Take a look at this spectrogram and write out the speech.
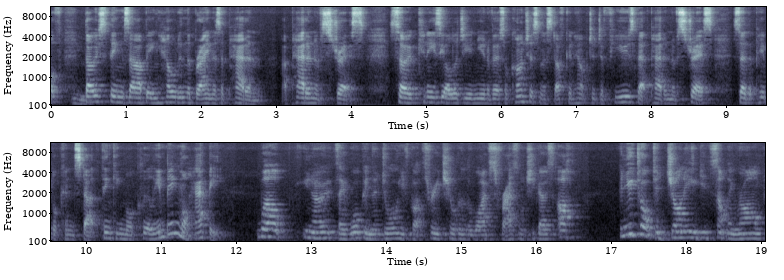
of. Mm. Those things are being held in the brain as a pattern a pattern of stress. So, kinesiology and universal consciousness stuff can help to diffuse that pattern of stress so that people can start thinking more clearly and being more happy. Well, you know, they walk in the door, you've got three children, the wife's frazzled. She goes, Oh, can you talk to Johnny? He did something wrong.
